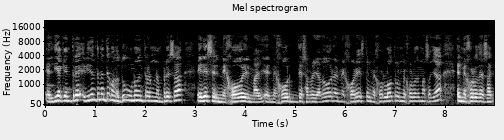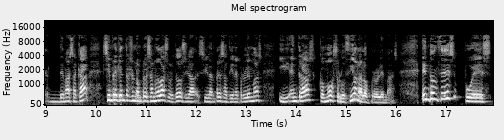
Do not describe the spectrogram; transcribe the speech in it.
el día que entré, evidentemente cuando tú uno entra en una empresa, eres el mejor, el, el mejor desarrollador, el mejor esto, el mejor lo otro, el mejor lo de más allá, el mejor lo de, más acá. Siempre que entras en una empresa nueva, sobre todo si la, si la empresa tiene problemas, y entras como soluciona los problemas. Entonces, pues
